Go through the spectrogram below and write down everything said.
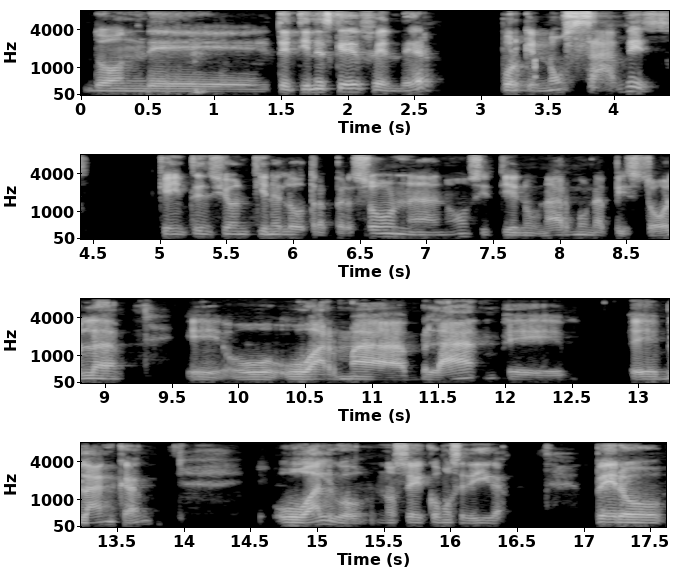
donde te tienes que defender porque no sabes qué intención tiene la otra persona, ¿no? Si tiene un arma, una pistola eh, o, o, arma blan eh, eh, blanca o algo, no sé cómo se diga, pero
